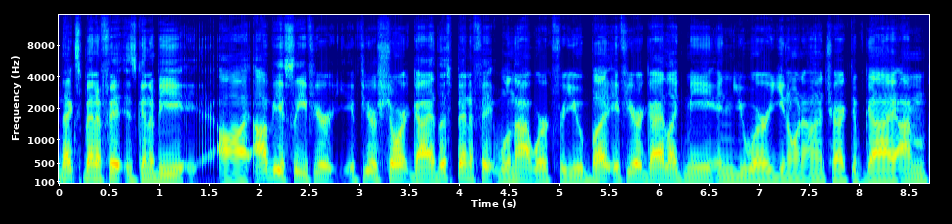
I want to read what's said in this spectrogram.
Next benefit is going to be, uh, obviously, if you're if you're a short guy, this benefit will not work for you. But if you're a guy like me and you were, you know, an unattractive guy, I'm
